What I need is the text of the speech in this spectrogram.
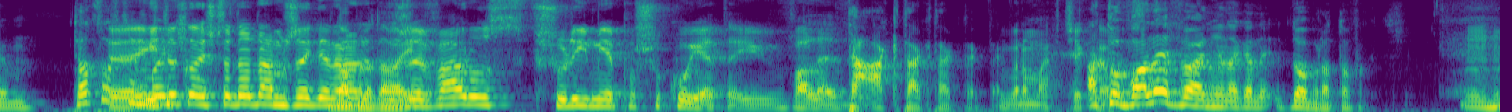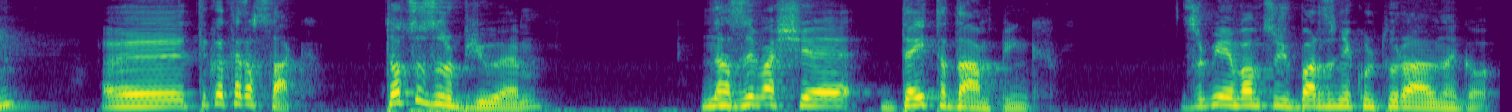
ym, to co w tym I tylko jeszcze dodam, że, general, Dobra, że Varus w Shurimie poszukuje tej walewy. Tak, tak, tak, tak. tak. W ramach A ciekawości. to Walewa, a nie Naganek. Dobra, to faktycznie. Mhm. Yy, tylko teraz tak. To, co zrobiłem, nazywa się data dumping. Zrobiłem wam coś bardzo niekulturalnego.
